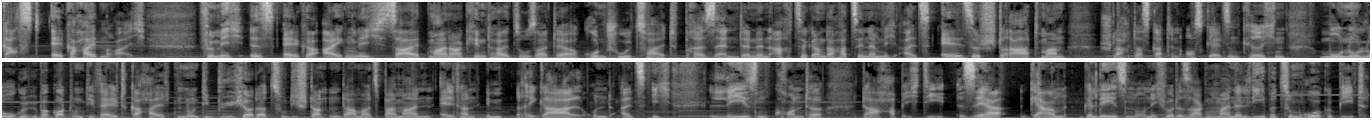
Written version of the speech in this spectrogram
Gast, Elke Heidenreich. Für mich ist Elke eigentlich seit meiner Kindheit, so seit der Grundschulzeit präsent. In den 80ern, da hat sie nämlich als Else Stratmann, Schlachtersgattin aus Gelsenkirchen, Monologe über Gott und die Welt gehalten. Und die Bücher dazu, die standen damals bei meinen Eltern im Regal. Und als ich lesen konnte, da habe ich die sehr gern gelesen. Und ich würde sagen, meine Liebe zum Ruhrgebiet,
